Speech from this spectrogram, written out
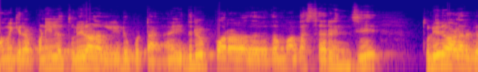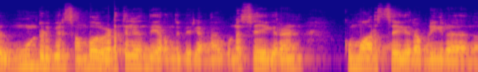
அமைக்கிற பணியில தொழிலாளர்கள் ஈடுபட்டாங்க. எதிர்பாராத விதமாக சரிஞ்சு தொழிலாளர்கள் மூன்று பேர் சம்பவ இடத்துல இருந்து இறந்து போயிருக்காங்க. குணசேகரன் குமார் சேகர் அப்படிங்கிற அந்த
